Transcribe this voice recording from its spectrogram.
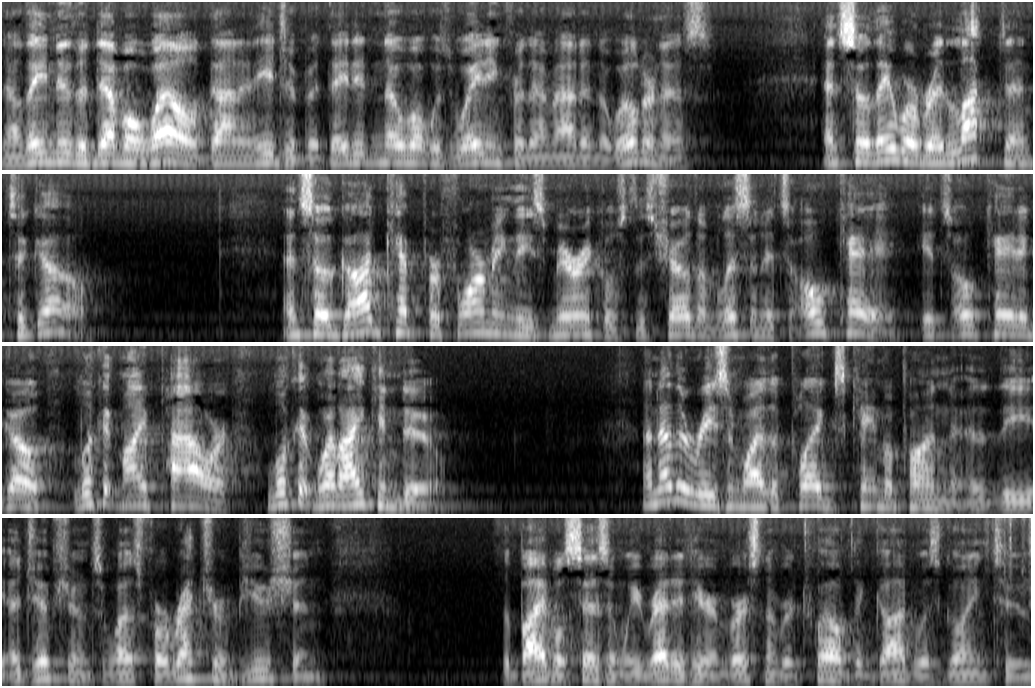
Now, they knew the devil well down in Egypt, but they didn't know what was waiting for them out in the wilderness. And so they were reluctant to go. And so God kept performing these miracles to show them listen, it's okay. It's okay to go. Look at my power. Look at what I can do. Another reason why the plagues came upon the Egyptians was for retribution. The Bible says, and we read it here in verse number 12, that God was going to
